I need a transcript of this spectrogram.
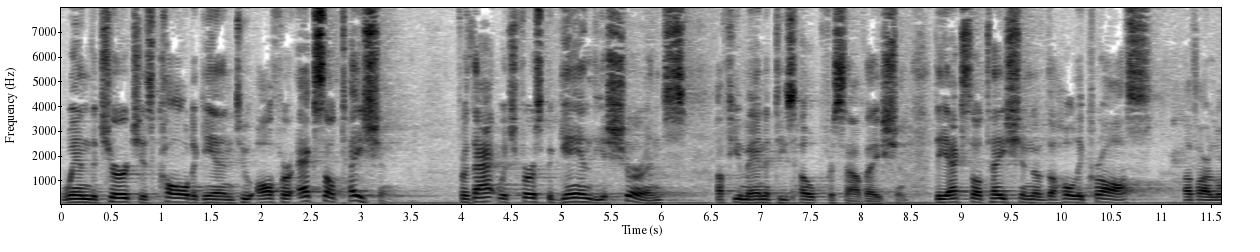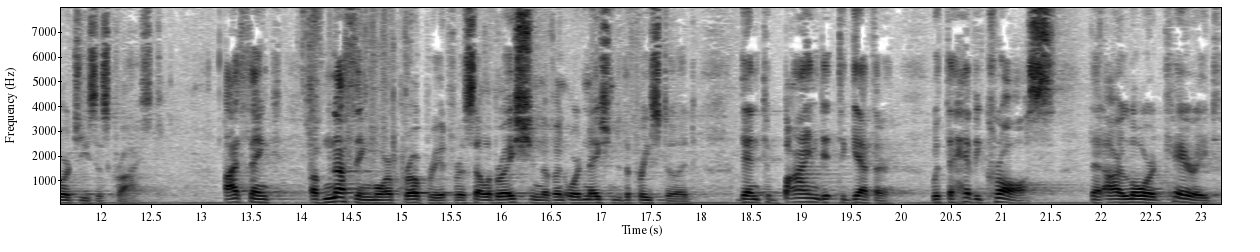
when the church is called again to offer exaltation for that which first began the assurance of humanity's hope for salvation, the exaltation of the holy cross of our Lord Jesus Christ. I think of nothing more appropriate for a celebration of an ordination to the priesthood than to bind it together with the heavy cross that our Lord carried,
